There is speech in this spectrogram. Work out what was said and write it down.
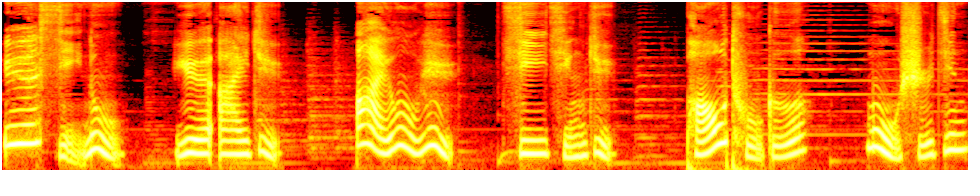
曰喜怒，曰哀惧，爱恶欲，七情具。刨土革，木石金，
